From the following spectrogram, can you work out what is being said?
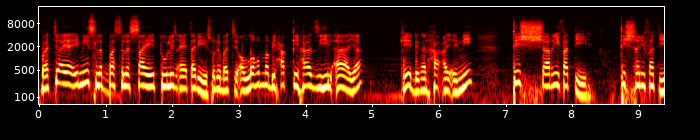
Baca ayat ini Selepas selesai Tulis ayat tadi. So dia baca Allahumma bihaqqi hazihil ayah Okay dengan hak ayat ini Tish syarifati Tish syarifati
